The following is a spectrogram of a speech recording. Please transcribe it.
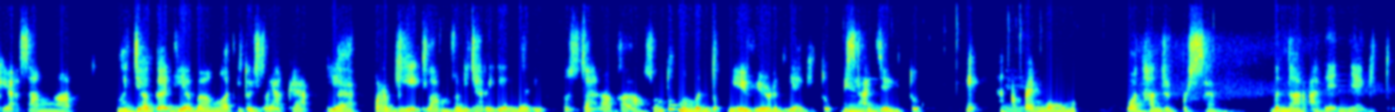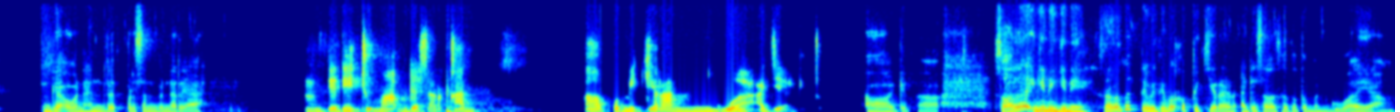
kayak sangat ngejaga dia banget gitu. Istilahnya kayak ya pergi langsung dicariin dan itu secara nggak langsung tuh membentuk behavior dia gitu. Bisa hmm. aja gitu. Jadi, hmm. apa yang gue ngomong 100% benar adanya gitu nggak 100% benar ya hmm, jadi cuma berdasarkan uh, pemikiran gue aja gitu oh gitu soalnya gini gini soalnya gue tiba-tiba kepikiran ada salah satu temen gue yang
